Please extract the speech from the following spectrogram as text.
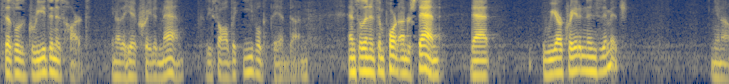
says was grieved in his heart, you know, that he had created man because he saw the evil that they had done. And so then it's important to understand that we are created in his image. You know,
